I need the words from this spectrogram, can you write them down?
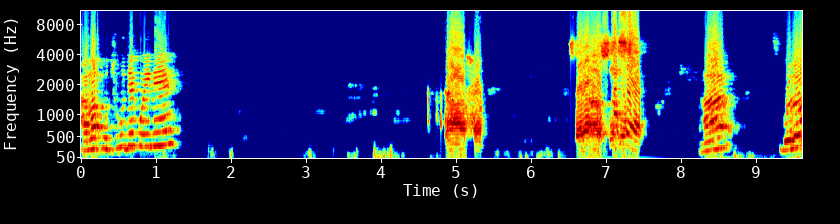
આમાં પૂછવું છે કોઈને? હા બોલો.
